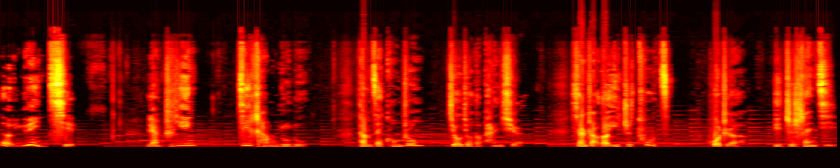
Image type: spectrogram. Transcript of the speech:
的运气。两只鹰饥肠辘辘，它们在空中久久地盘旋，想找到一只兔子或者一只山鸡，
